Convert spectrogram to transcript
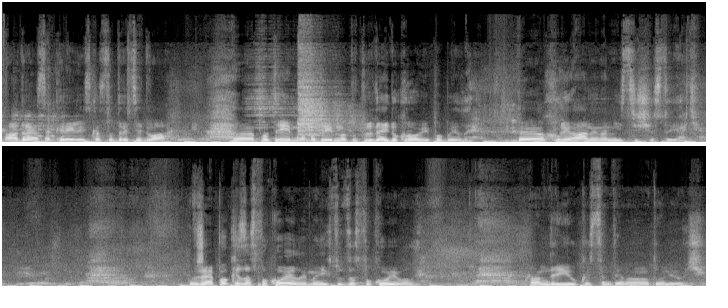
Адреса Кирилівська 132. Е, потрібно, потрібно. Тут людей до крові побили. Е, хулігани на місці ще стоять. Вже поки заспокоїли, ми їх тут заспокоювали. Андрію Костянтин Анатолійович.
